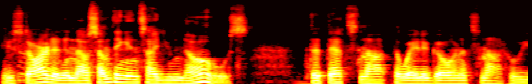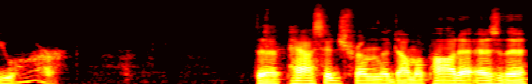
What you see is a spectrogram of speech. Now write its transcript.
You started, and now something inside you knows that that's not the way to go and it's not who you are the passage from the Dhammapada as the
